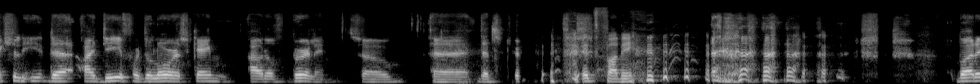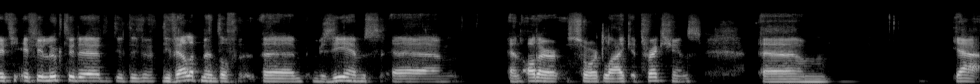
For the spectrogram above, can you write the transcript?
actually the idea for dolores came out of berlin. So uh, that's it's funny. But if, if you look to the, the, the development of uh, museums um, and other sort like attractions um, yeah,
